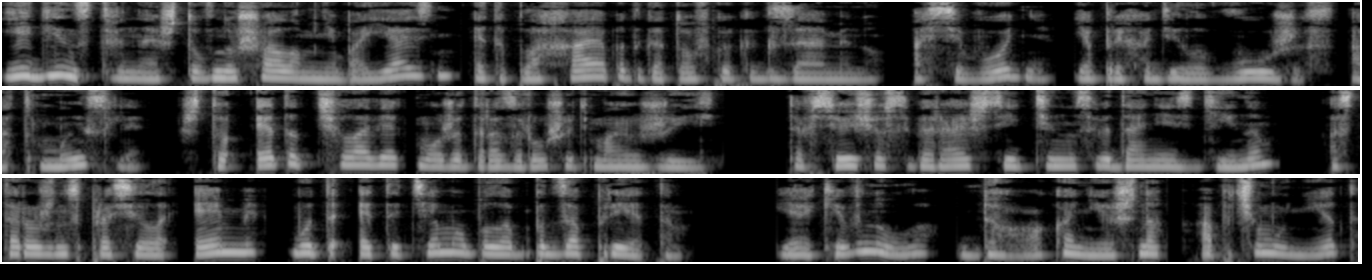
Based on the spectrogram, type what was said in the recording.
единственное, что внушало мне боязнь, это плохая подготовка к экзамену. А сегодня я приходила в ужас от мысли, что этот человек может разрушить мою жизнь. Ты все еще собираешься идти на свидание с Дином? Осторожно спросила Эмми, будто эта тема была под запретом. Я кивнула. Да, конечно. А почему нет?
